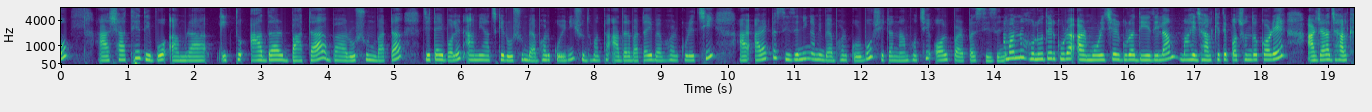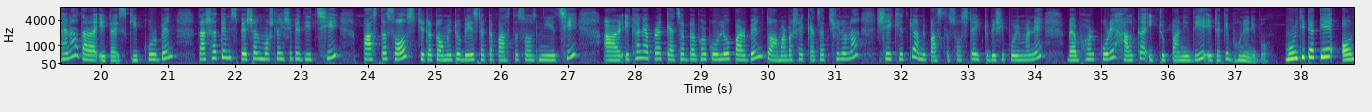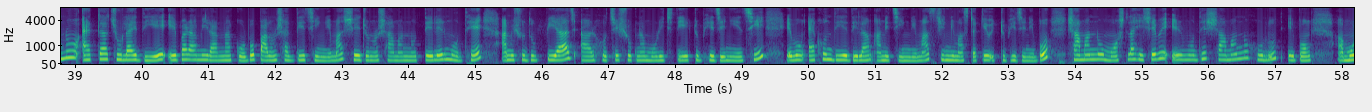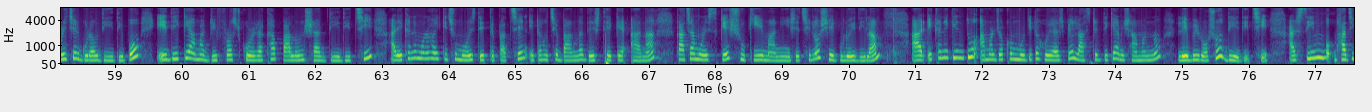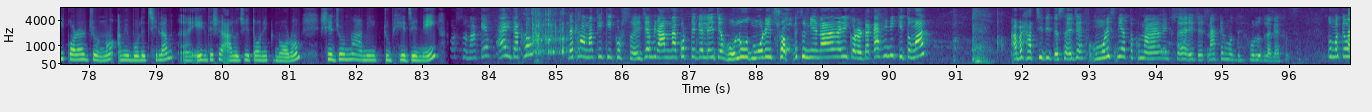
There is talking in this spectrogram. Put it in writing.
আর সাথে দিব আমরা একটু আদার বাটা বা রসুন বাটা, যেটাই বলেন। আমি আজকে রসুন ব্যবহার করিনি, শুধুমাত্র আদার বাটাই ব্যবহার করেছি। আর আরেকটা সিজনিং আমি ব্যবহার করব, সেটার নাম হচ্ছে অল পারপাস সিজন সামান্য হলুদের গুঁড়া আর মরিচের গুঁড়া দিয়ে দিলাম। মাহি ঝাল খেতে পছন্দ করে। আর যারা ঝাল খায় না, তারা এটা স্কিপ করবেন। তার সাথে আমি স্পেশাল মশলা হিসেবে দিচ্ছি পাস্তা সস, যেটা টমেটো বেসড একটা পাস্তা সস নিয়েছি। আর এখানে আপনারা ক্যাচাপ ব্যবহার করলেও পারবেন। তো আমার বাসায় ক্যাচাপ ছিল না, সেই ক্ষেত্রে আমি পাস্তা সসটা একটু বেশি পরিমাণে ব্যবহার করে হালকা একটু পানি দিয়ে এটাকে ভুনে নিব। মুরগিটাকে অন্য একটা চুলায় দিয়ে এবার আমি রান্না করব পালং শাক দিয়ে চিংড়ি মাছ। সেই জন্য সামান্য তেলের মধ্যে আমি শুধু পেঁয়াজ আর হচ্ছে শুকনা মরিচ দিয়ে একটু ভেজে নিয়েছি এবং এখন দিয়ে দিলাম আমি চিংড়ি মাছ। চিংড়ি মাছটাকেও একটু ভেজে নেব। সামান্য মশলা হিসেবে এর মধ্যে সামান্য হলুদ এবং মরিচের গুঁড়াও দিয়ে দিব। এদিকে আমার ডিফ্রস্ট করে রাখা পালং শাক দিয়ে দিচ্ছি। আর এখানে মনে হয় কিছু মরিচ দেখতে পাচ্ছেন। এটা হচ্ছে বাংলাদেশ থেকে আনা কাঁচা কাঁচামরিচকে শুকিয়ে মানিয়ে এসেছিল, সেগুলোই দিলাম। আর এখানে কিন্তু আমার যখন মুরগিটা হয়ে আসবে, লাস্টের দিকে আমি সামান্য লেবুর রসও দিয়ে দিচ্ছি। আর সিম ভাজি করার জন্য আমি বলেছিলাম এক দেশের আলু যেহেতু অনেক নরম, সেজন্য আমি একটু ভেজে নেই। তোমাকে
